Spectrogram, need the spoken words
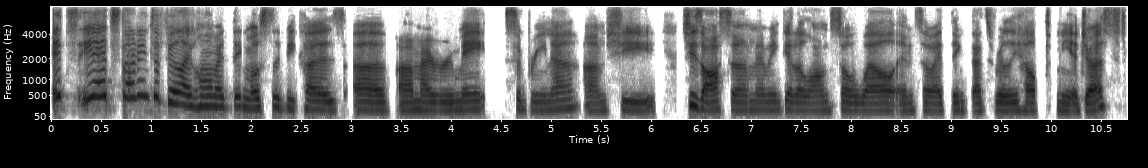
it's yeah it's starting to feel like home i think mostly because of uh, my roommate Sabrina. Um, she she's awesome, and we get along so well. And so I think that's really helped me adjust.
